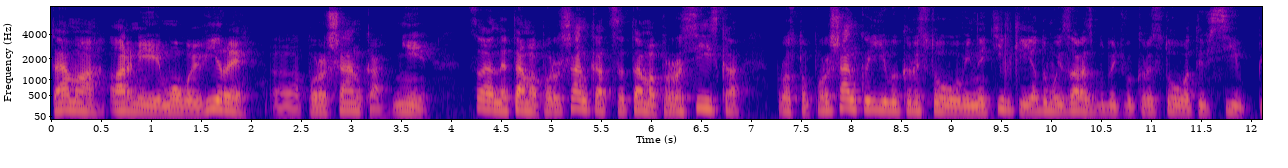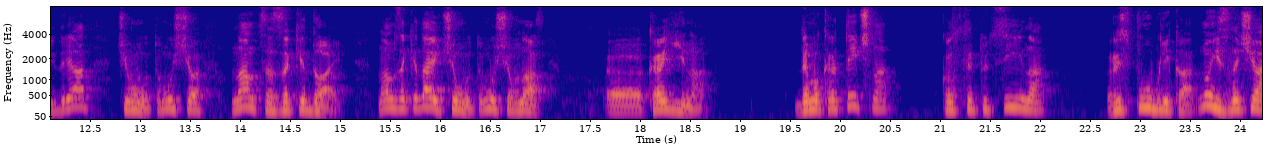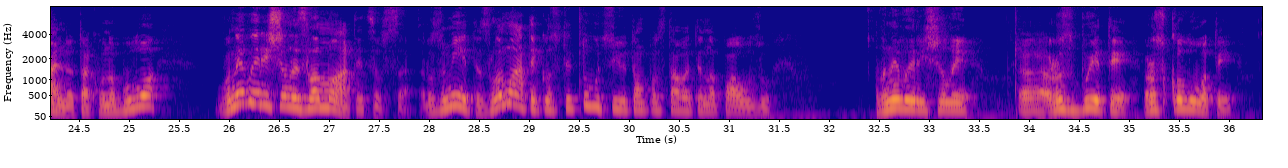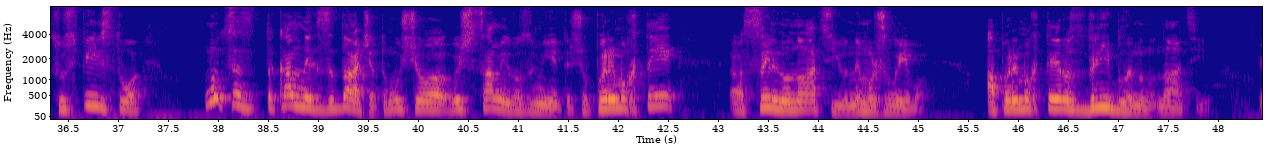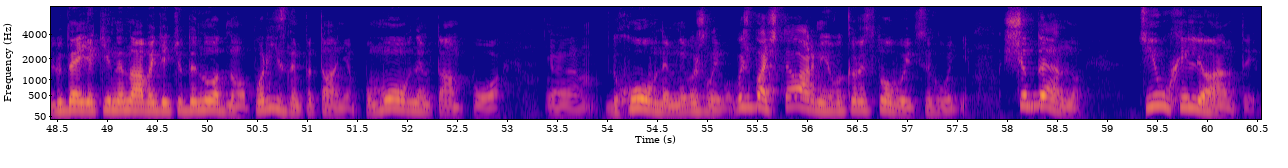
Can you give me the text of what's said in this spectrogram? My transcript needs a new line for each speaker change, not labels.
Тема армії мови віри е, Порошенка. Ні, це не тема Порошенка, це тема проросійська. Просто Порошенко її використовував і не тільки. Я думаю, зараз будуть використовувати всі підряд. Чому? Тому що нам це закидають. Нам закидають чому? Тому що в нас е, країна демократична, конституційна, республіка. Ну, ізначально так воно було. Вони вирішили зламати це все. Розумієте? Зламати Конституцію, там поставити на паузу. Вони вирішили е, розбити, розколоти суспільство. Ну, це така в них задача, тому що ви ж самі розумієте, що перемогти е, сильну націю неможливо, а перемогти роздріблену націю. Людей, які ненавидять один одного по різним питанням, по мовним, там, по духовним, неважливо. Ви ж бачите, армію використовують сьогодні щоденно. Ті ухилянти,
